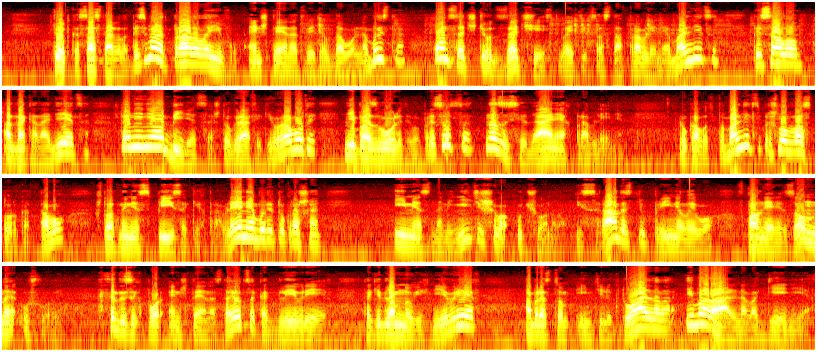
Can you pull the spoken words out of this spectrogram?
Тетка составила письмо и отправила его. Эйнштейн ответил довольно быстро. Он сочтет за честь войти в состав правления больницы, писал он, однако надеется, что они не обидятся, что график его работы не позволит ему присутствовать на заседаниях правления. Руководство больницы пришло в восторг от того, что отныне список их правления будет украшать имя знаменитейшего ученого, и с радостью приняло его вполне резонное условие. До сих пор Эйнштейн остается как для евреев, так и для многих неевреев образцом интеллектуального и морального гения.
